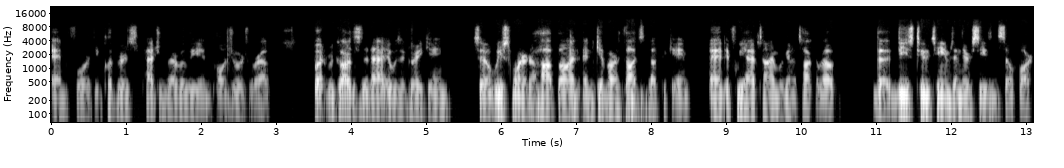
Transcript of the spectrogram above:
and for the Clippers, Patrick Beverley and Paul George were out. But regardless of that, it was a great game. So we just wanted to hop on and give our thoughts about the game. And if we have time, we're going to talk about the these two teams and their season so far.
